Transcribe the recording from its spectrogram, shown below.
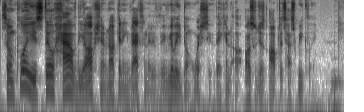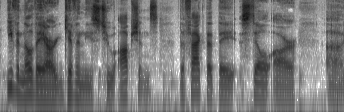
So employees still have the option of not getting vaccinated if they really don't wish to. They can also just opt to test weekly. Even though they are given these two options, the fact that they still are uh,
